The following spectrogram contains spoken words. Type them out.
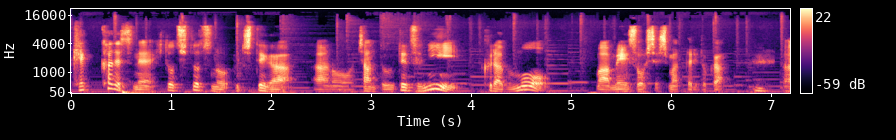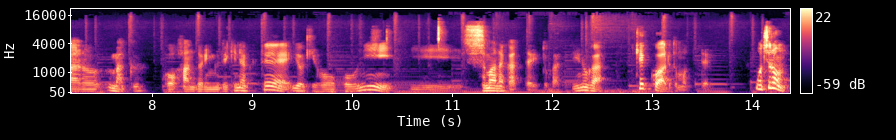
結果ですね、一つ一つの打ち手が、あの、ちゃんと打てずに、クラブも、まあ、迷走してしまったりとか、あの、うまく、こう、ハンドリングできなくて、良き方向に進まなかったりとかっていうのが結構あると思ってて。もちろん、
